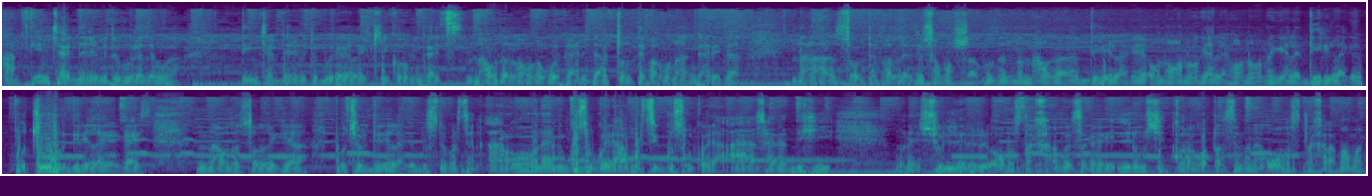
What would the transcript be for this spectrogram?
আর তিন চার দিনের ভিতরে বুড়া যাব তিন চার দিনের ভিতরে বুড়ে গেলে কি করুম গাইস নাওদা দাম লাগবো গাড়িটা চলতে পারব না গাড়িটা না চলতে পারলে যে সমস্যা, বুঝলেন না? নাওদা দেরি লাগে অন্য অন্য গেলে অন্য অন্য গেলে দেরি লাগে, প্রচুর দেরি লাগে গাইস নাওদা চললে গিয়া প্রচুর দেরি লাগে, বুঝতে পারছেন? আর ওখানে আমি গোসল করে আবরছি, গোসল করে আয়া সারা দেখি মানে শরীরের অবস্থা খারাপ হয়েছে এরম শীত করা করতেছে মানে অবস্থা খারাপ আমার।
